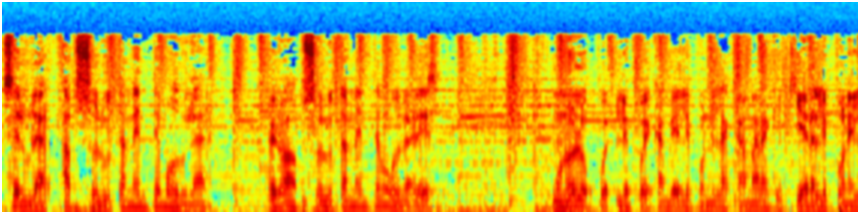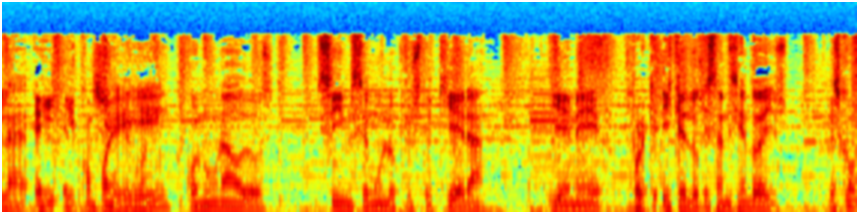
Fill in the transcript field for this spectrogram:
celular absolutamente modular, pero absolutamente modular es... Uno lo, le puede cambiar, le pone la cámara que quiera, le pone la- el, el componente Sí. con, con una o dos SIM según lo que usted quiera. Tiene... Porque, ¿Y qué es lo que están diciendo ellos? Es como,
